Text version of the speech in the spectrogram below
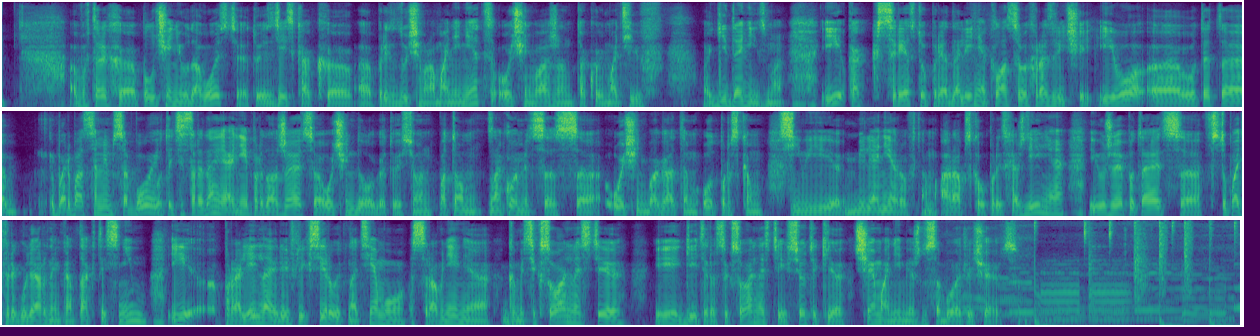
во-вторых, получения удовольствия. То есть здесь, как в предыдущем романе нет, очень важен такой мотив гедонизма. И как средству преодоления классовых различий. И его э, вот эта борьба с самим собой, вот эти страдания, они продолжаются очень долго. То есть он потом знакомится с очень богатым отпрыском семьи миллионеров там, арабского происхождения и уже пытается вступать в регулярные контакты с ним и параллельно рефлексирует на тему сравнения гомосексуальности и гетеросексуальности и все-таки чем они между собой отличаются.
